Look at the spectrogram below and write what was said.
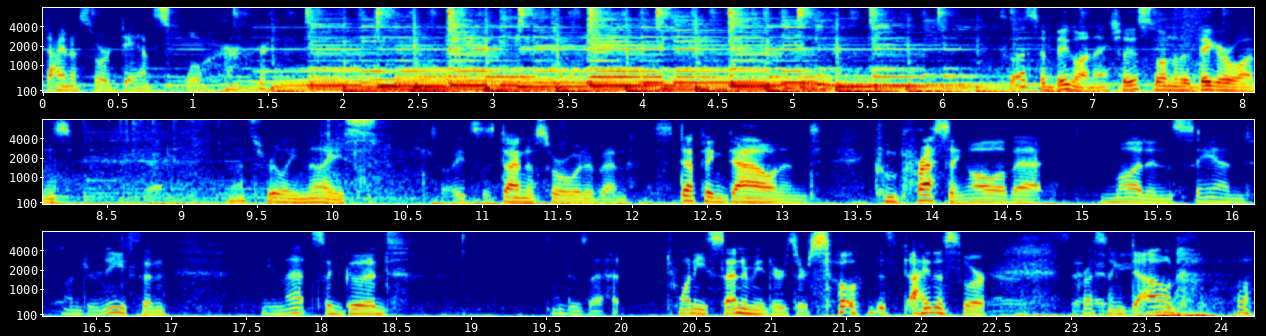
dinosaur dance floor. so that's a big one actually. This is one of the bigger ones. Yeah. That's really nice. So it's this dinosaur would have been stepping down and compressing all of that mud and sand underneath, and I mean that's a good. What is that? 20 centimeters or so, of this dinosaur yeah, pressing oh heavy, down. oh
